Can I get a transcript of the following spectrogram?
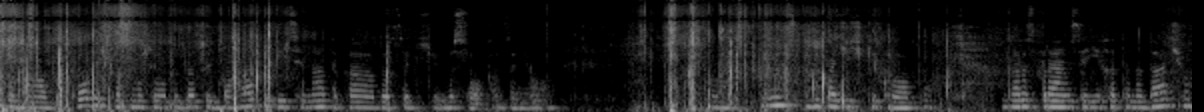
одна упаковочка, тому що його тут досить багато і ціна така досить висока за нього. І дві пачечки кропу. Зараз збираємося їхати на дачу.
